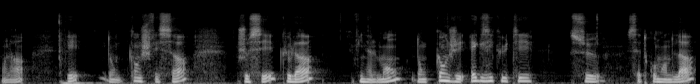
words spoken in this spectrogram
Voilà. Et donc quand je fais ça, je sais que là, finalement, donc quand j'ai exécuté ce, cette commande-là,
